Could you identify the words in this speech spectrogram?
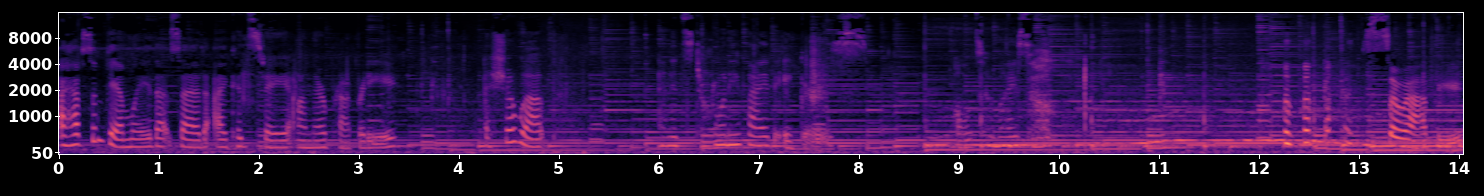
I have some family that said I could stay on their property. I show up and it's 25 acres all to myself. so happy.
